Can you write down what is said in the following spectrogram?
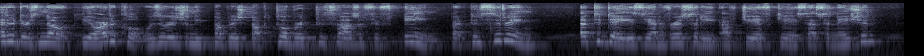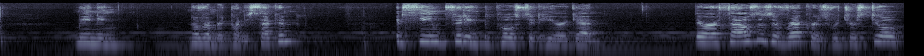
Editor's note The article was originally published October 2015, but considering today is the anniversary of JFK assassination, meaning November 22nd, it seemed fitting to post it here again. There are thousands of records which are still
